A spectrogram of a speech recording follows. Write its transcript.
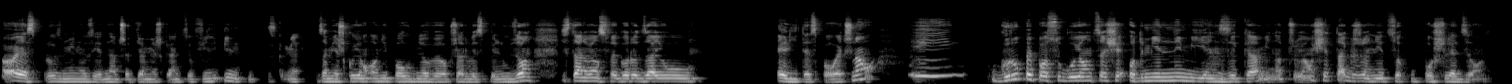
To jest plus minus 1 trzecia mieszkańców Filipin. Zamieszkują oni południowy obszar wyspy Luzon i stanowią swego rodzaju elitę społeczną. I grupy posługujące się odmiennymi językami no, czują się także nieco upośledzone.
